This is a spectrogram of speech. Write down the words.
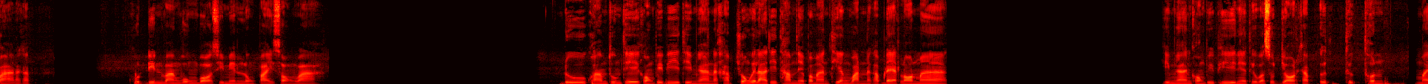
ว่าๆนะครับ ขุดดินวางวงบ่อซีเมนต์ลงไป 2 วา ดูความทุ่มเทของพี่ๆทีมงานนะครับ ช่วงเวลาที่ทำเนี่ยประมาณเที่ยงวันนะครับ แดดร้อนมาก ทีมงานของพี่ๆเนี่ยถือว่าสุดยอดครับ อึดถึกทน ไม่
